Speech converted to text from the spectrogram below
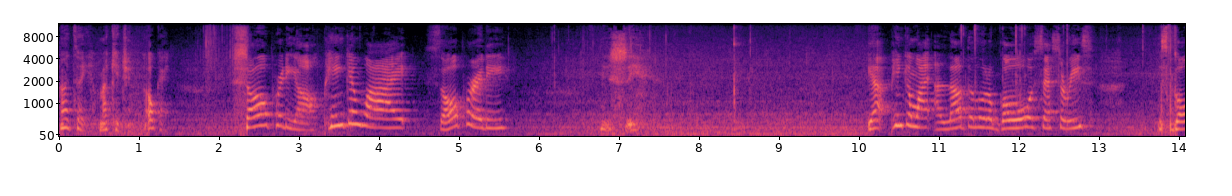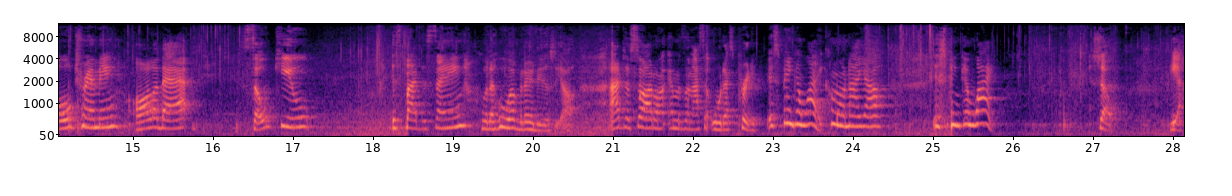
I'll tell you, my kitchen. Okay. So pretty, y'all. Pink and white. So pretty. Let me see. Yeah, pink and white. I love the little gold accessories. It's gold trimming. All of that. So cute. It's by the same, whoever that is, y'all. I just saw it on Amazon. I said, oh, that's pretty. It's pink and white. Come on now, y'all. It's pink and white. So, yeah.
